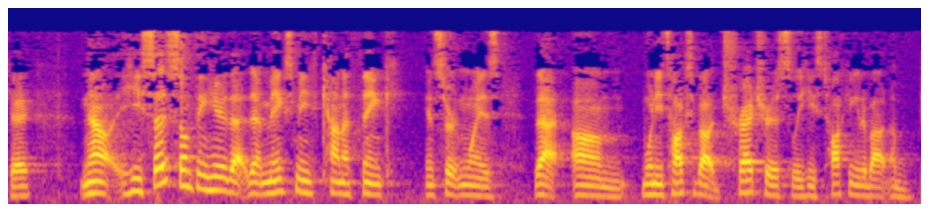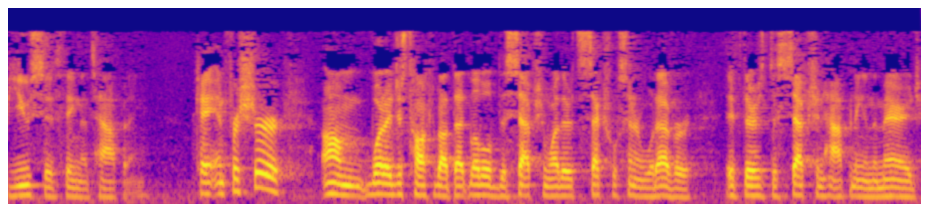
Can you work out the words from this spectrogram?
Okay? Now, he says something here that, that makes me kind of think in certain ways that um, when he talks about treacherously, he's talking about an abusive thing that's happening. Okay, and for sure, um, what I just talked about, that level of deception, whether it's sexual sin or whatever, if there's deception happening in the marriage,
